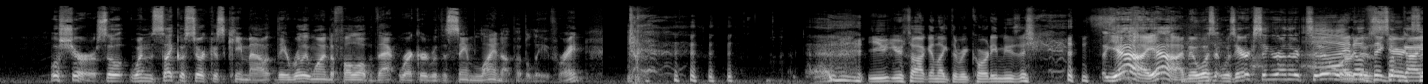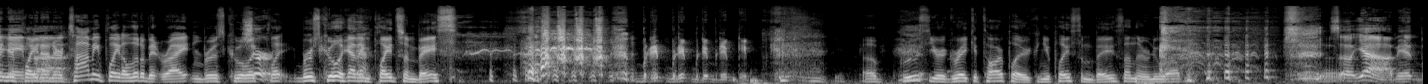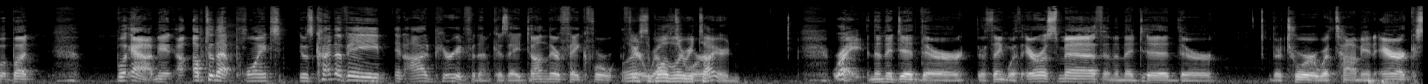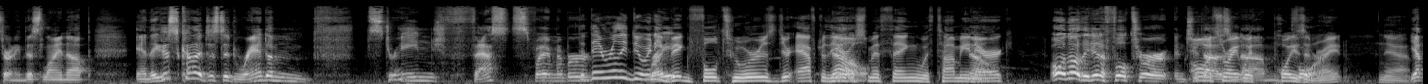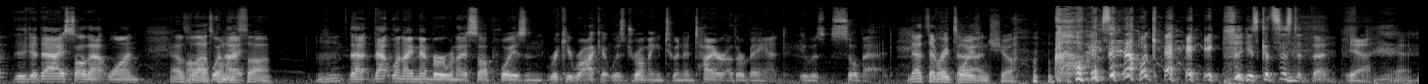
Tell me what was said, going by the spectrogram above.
Well, sure. So when Psycho Circus came out, they really wanted to follow up that record with the same lineup, I believe, right? You, you're talking like the recording musicians. Yeah, yeah. I mean, was it was Eric Singer on there too? I don't think Eric Singer named, played on uh, there. Tommy played a little bit right, and Bruce Kulick. Sure. Play, Bruce Kulick, I think, Yeah. played some bass. Uh, Bruce, you're a great guitar player. Can you play some bass on their new album? So yeah, I mean, but but. Well, yeah, I mean, up to that point, it was kind of a an odd period for them because they'd done their fake for Well, they're supposedly tour. retired. Right, and then they did their their thing with Aerosmith, and then they did their their tour with Tommy and Eric, starting this lineup, and they just kind of just did random, strange fests. If I remember, Did they really do any right? big full tours after the No. Aerosmith thing with Tommy and No. Eric? Oh no, they did a full tour in 2000. Oh, that's right, with Poison, right? Yeah. Yep, they did that. I saw that one. That was the Uh, last one I, saw. Mhm. That that one I remember when I saw Poison. Rikki Rockett was drumming to an entire other band. It was so bad. That's every But, uh, Poison show. oh, is it okay? He's consistent then. yeah. Yeah.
